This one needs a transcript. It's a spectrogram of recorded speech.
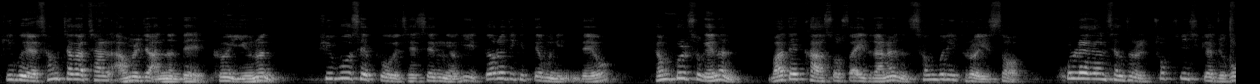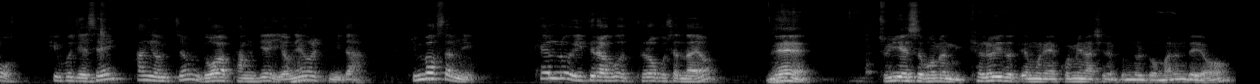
피부에 상처가 잘 아물지 않는데 그 이유는 피부 세포 재생력이 떨어지기 때문인데요. 병풀 속에는 마데카소사이드라는 성분이 들어있어 콜라겐 생성을 촉진시켜주고 피부 재생, 항염증, 노화 방지에 영향을 줍니다. 김 박사님, 켈로이드라고 들어보셨나요? 네. 주위에서 보면 켈로이드 때문에 고민하시는 분들도 많은데요.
